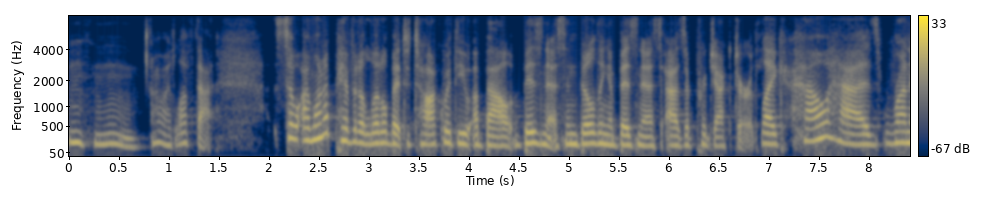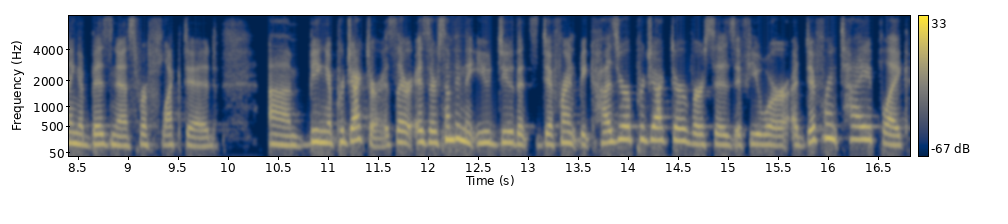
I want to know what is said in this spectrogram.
Mm-hmm. Oh, I love that. So, I want to pivot a little bit to talk with you about business and building a business as a projector. Like, how has running a business reflected um, being a projector? Is there is there something that you do that's different because you're a projector versus if you were a different type? Like,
